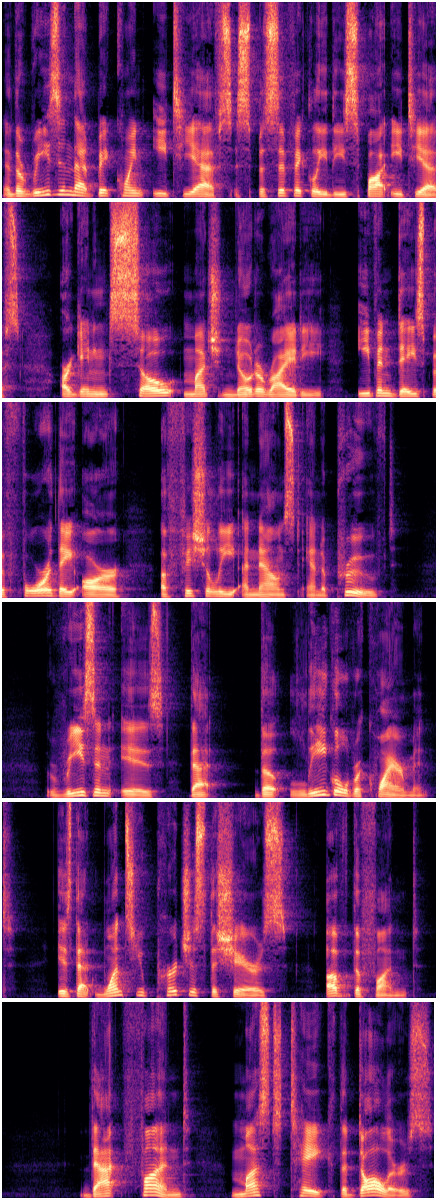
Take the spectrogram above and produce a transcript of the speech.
And the reason that Bitcoin ETFs, specifically these spot ETFs, are gaining so much notoriety even days before they are officially announced and approved, the reason is that the legal requirement is that once you purchase the shares of the fund, that fund must take the dollars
